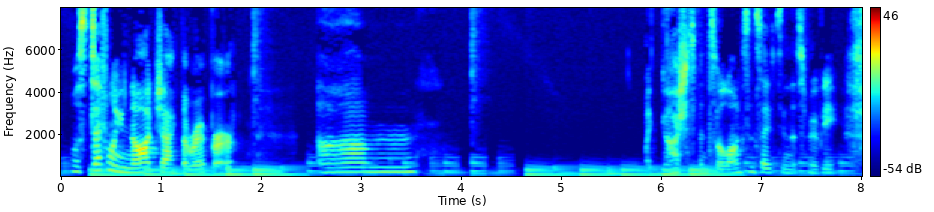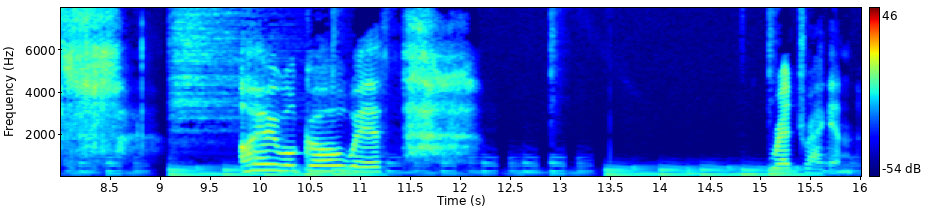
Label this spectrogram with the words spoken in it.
Well, it's definitely not Jack the Ripper. Um, my gosh, it's been so long since I've seen this movie. I will go with Red Dragon.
